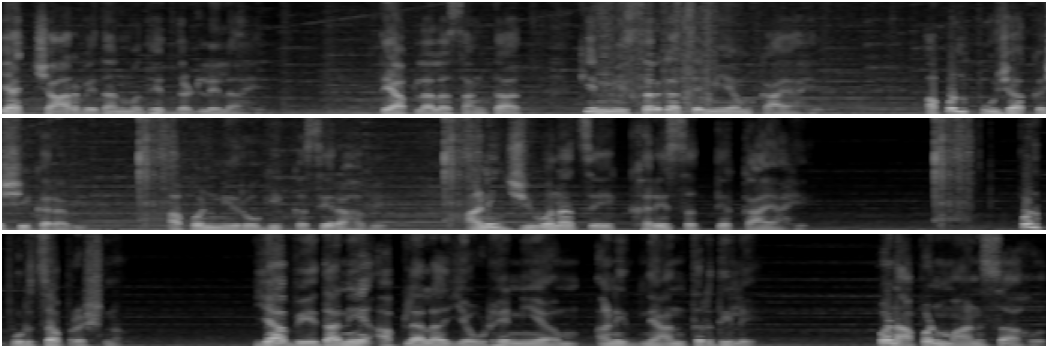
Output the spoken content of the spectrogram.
या चार वेदांमध्ये दडलेलं आहे. ते आपल्याला सांगतात की निसर्गाचे नियम काय आहेत? आपण पूजा कशी करावी? आपण निरोगी कसे राहावे? आणि जीवनाचे खरे सत्य काय आहे? पण पुढचा प्रश्न. या वेदाने आपल्याला एवढे नियम आणि ज्ञान तर दिले पण आपण माणसं आहोत.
